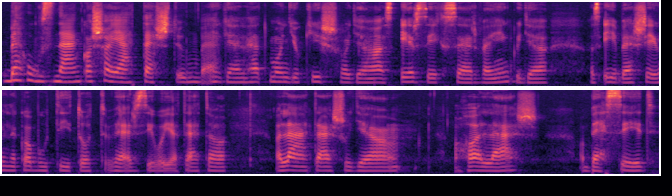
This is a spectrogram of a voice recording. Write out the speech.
behúznánk a saját testünkbe. Igen, hát mondjuk is, hogy az érzékszerveink, ugye az éberségünknek a butított verziója, tehát a, a látás, ugye a, a hallás, a beszéd,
